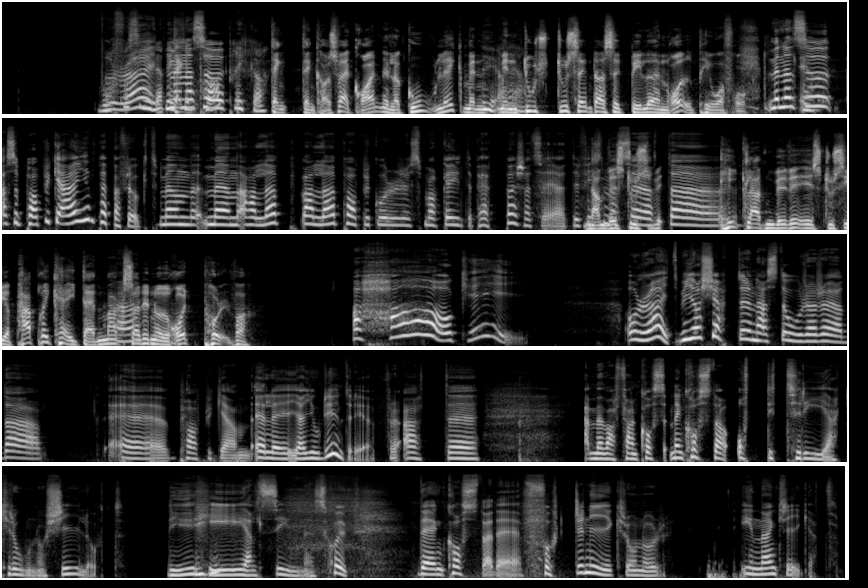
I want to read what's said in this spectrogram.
Hvorfor Alright, siger dere men ikke altså- paprika? Den, den kan også være grøn eller gul, ikke? Men, Ja, men du, du sendte os et billede af en rød peberfrugt. Men altså, ja. altså paprika er jo en pepparfrukt, men, men alle, alle paprikor smakar jo ikke pepper, så å si. Det finns Nå, søte... hvis du sv- Helt klart, hvis du siger paprika i Danmark, ja. så er det noget rødt pulver. Aha, ok. All right. Men jag köpte den här stora röda eh, paprikan. Eller jag gjorde ju inte det. För att... Eh, ja, men vad fan kostar den? kostar 83 kronor kilot. Det är ju helt sinnessjukt. Den kostade 49 kronor innan kriget.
